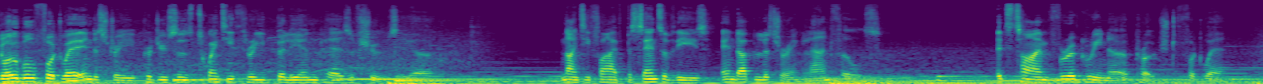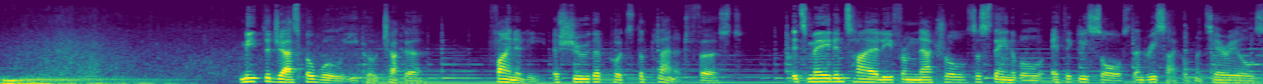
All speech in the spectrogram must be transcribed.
Global footwear industry produces 23 billion pairs of shoes a year. 95% of these end up littering landfills. It's time for a greener approach to footwear. Meet the Jasper Wool Eco Chukka. Finally, a shoe that puts the planet first. It's made entirely from natural, sustainable, ethically sourced and recycled materials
